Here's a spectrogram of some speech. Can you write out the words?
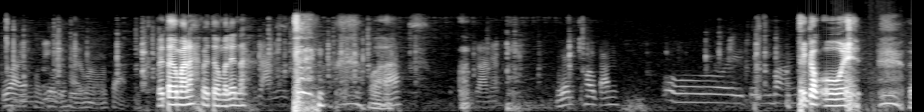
กูว่าของโจกูหายไปไหนไอ้สัตว์ๆ ไปเติมมานะ ไปเติมมาเล่นนะ ยานี้มันว้าฮะยาเนี้ยมันก็เท่ากัน โอ้ยจนบางถึงกับโอยเอ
